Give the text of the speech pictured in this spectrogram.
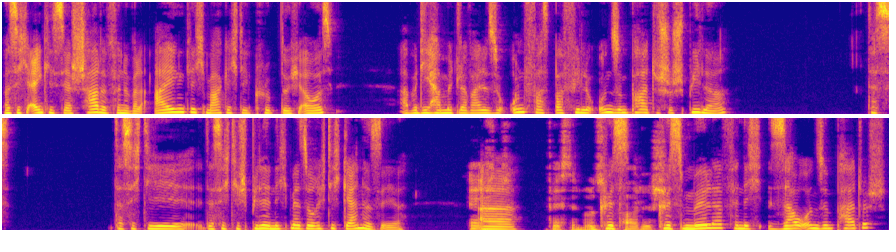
was ich eigentlich sehr schade finde, weil eigentlich mag ich den Club durchaus, aber die haben mittlerweile so unfassbar viele unsympathische Spieler, dass, dass ich die, dass ich die Spiele nicht mehr so richtig gerne sehe. echt. Äh, Wer ist denn Chris, unsympathisch? Chris Müller finde ich sau unsympathisch.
